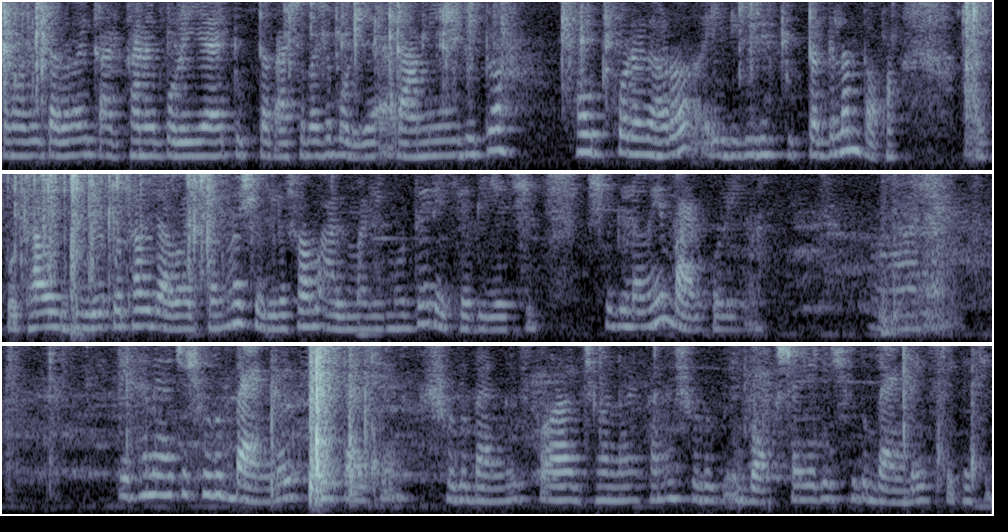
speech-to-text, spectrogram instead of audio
তোমাদের দাদাভাই কারখানায় পড়ে যায়, টুকটাক আশেপাশে পড়ে যায়। আর আমি এই দুটো হুট করে ধরো এই দিকে দিক টুকটাক গেলাম তখন আর কোথাও দূরে কোথাও যাওয়ার জন্য সেগুলো সব আলমারির মধ্যে রেখে দিয়েছি, সেগুলো আমি বার করি না। আর এখানে আছে শুধু ব্যাঙ্গেলস সেট আছে, শুধু ব্যাঙ্গেলস পরার জন্য এখানে শুধু বক্সটা রেখে শুধু ব্যাঙ্গেলস রেখেছি।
